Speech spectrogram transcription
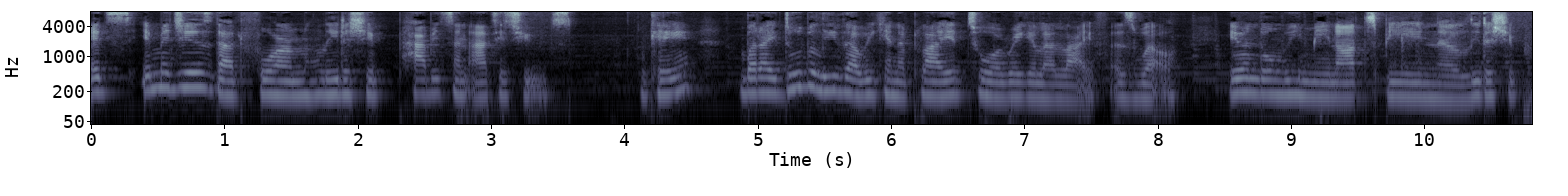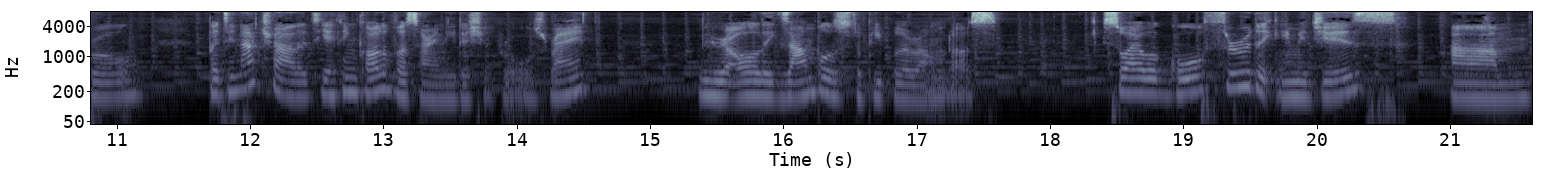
It's images that form leadership habits and attitudes, okay? But I do believe that we can apply it to our regular life as well, even though we may not be in a leadership role. But in actuality, I think all of us are in leadership roles, right? we are all examples to people around us. So I will go through the images. Um,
